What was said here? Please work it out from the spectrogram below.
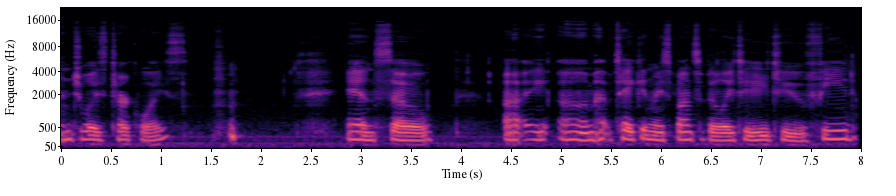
enjoys turquoise. and so I um, have taken responsibility to feed.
